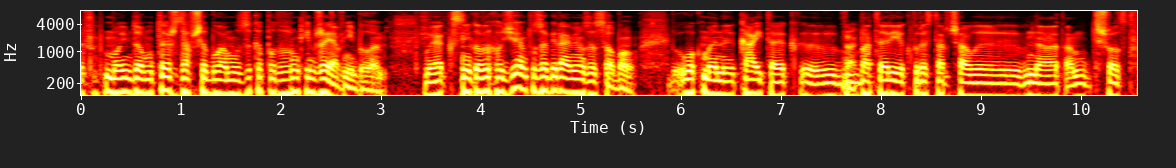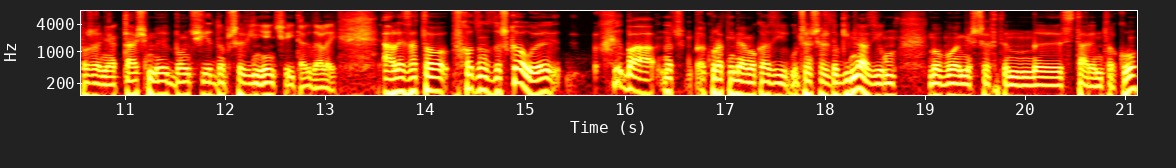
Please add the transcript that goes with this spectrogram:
e, w moim domu też zawsze była muzyka pod warunkiem, że ja w niej byłem. Bo jak z niego wychodziłem, to zabierałem ją ze sobą. Walkmany, kajtek, tak. baterie, które starczały na tam trzy odtworzenia taśmy, bądź jedno przewinięcie i tak dalej. Ale za to wchodząc do szkoły, chyba, znaczy akurat nie miałem okazji uczęszczać do gimnazjum, bo byłem jeszcze w tym y, starym toku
